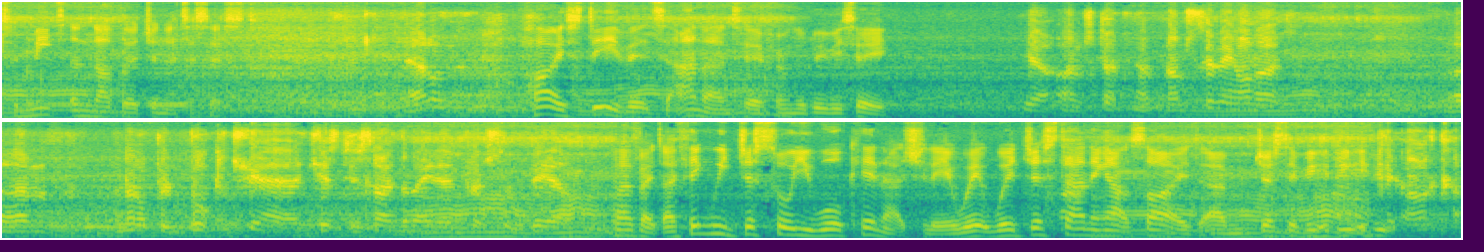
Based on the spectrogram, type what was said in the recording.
to meet another geneticist. Hello. Hi, Steve. It's Anand here from the BBC. Yeah, I'm, st- I'm sitting on a um, an open book chair just inside the main entrance to the beer. Perfect. I think we just saw you walk in. Actually, we're, we're just standing outside. Um, just if you, if you, if you I'll, co-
